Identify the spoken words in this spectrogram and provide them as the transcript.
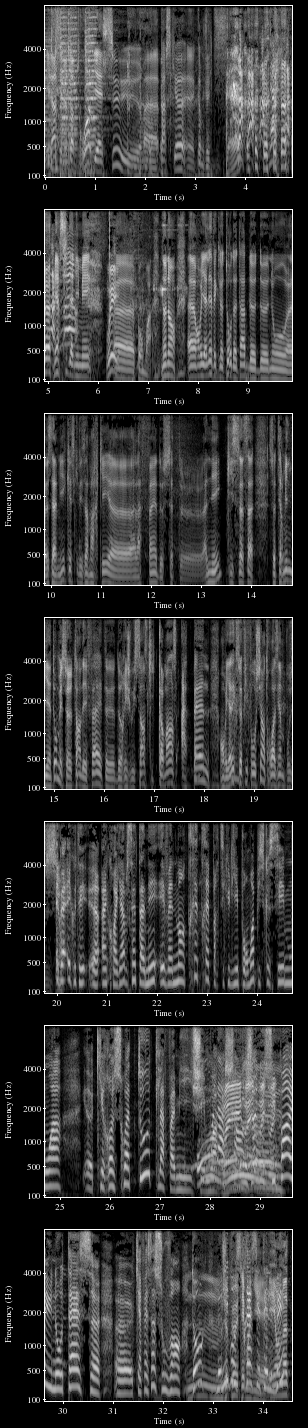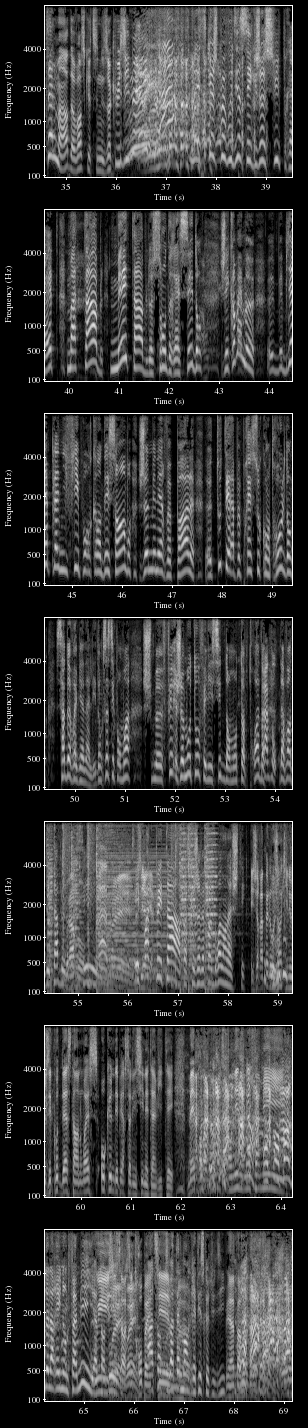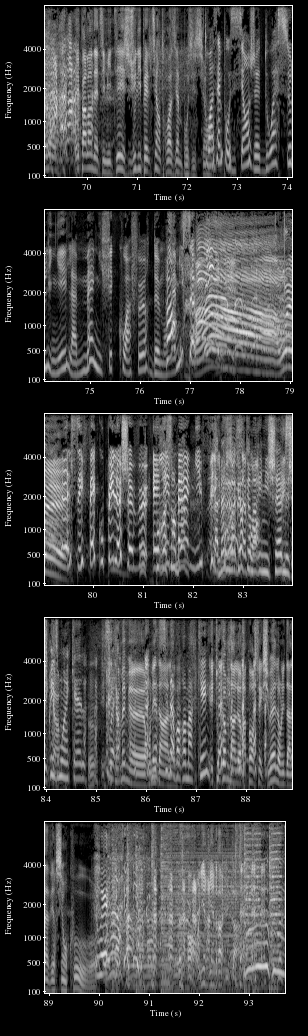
Et là, c'est le top 3, bien sûr, euh, parce que, euh, comme je le disais, merci d'animer Oui. euh, pour moi. Non, non, euh, on va y aller avec le tour de table de, de nos euh, amis. Qu'est-ce qui les a marqués euh, à la fin de cette euh, année, qui se, ça- se termine bientôt, mais ce temps des fêtes euh, de réjouissance qui commence à peine. On va y aller avec Sophie Fauché en troisième position. Eh bien, écoutez, euh, incroyable. Cette année, événement très, très particulier pour moi, puisque c'est moi euh, qui reçois toute la famille chez Oh, moi. la chance. je ne Oui, suis oui. pas une hôtesse euh, qui a fait ça souvent. Donc, Hmm, le je niveau de stress témoigner. est élevé. Et on a tellement hâte de voir ce que tu nous as cuisiné. Mais ce que je peux vous dire, c'est que je suis prête. Ma table, mes tables sont dressées. Donc, j'ai quand même euh, euh, bien planifié pour qu'en décembre, je ne m'énerve pas. Le- euh, tout est à peu près sous contrôle. Donc, ça devrait bien aller. Donc, ça, c'est pour moi. Je me fais, je m'auto-félicite dans mon top 3 de- Bravo. d'avoir des tables dressées. Oui. Et pas de pétard, parce que j'avais pas le droit d'en acheter. Et je rappelle aux gens qui nous écoutent en Ouest, aucune des personnes ici n'est invitée. Mais probablement parce qu'on est dans nos familles. On, on parle de la réunion de famille. Oui, Attendez. c'est ça, c'est trop intime. Attends, tu vas tellement regretter ce que tu dis. Et parlant de- Et parlant d'intimité, Julie Pelletier en troisième position. Troisième position, je dois souligner la magnifique coiffure de mon Ah! amie Sophie. Ah, ouais. Elle s'est fait couper le cheveu. Elle Pour est ressembler à magnifique. La même longueur que. Marie-Michel, mais je prise quand- moins qu'elle. Et c'est quand même, euh, on est dans. Merci la- d'avoir remarqué. Et tout comme dans le rapport sexuel, on est dans la version courte. Ouais. Oh, on y reviendra plus tard.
